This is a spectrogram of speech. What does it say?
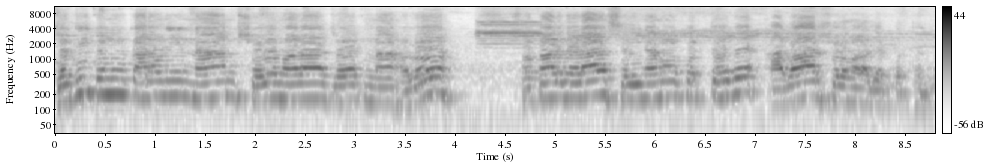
যদি কোনো কারণে নাম ষোলমালা জপ না হলো, সকালবেলা সেই নামও করতে হবে, আবার ষোলমালা জপ করতে হবে।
